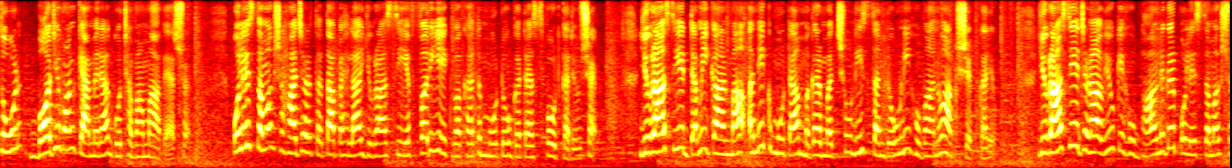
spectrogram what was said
સોળ બોડી વોર્ન કેમેરા ગોઠવવામાં આવ્યા છે. પોલીસ સમક્ષ હાજર થતા પહેલા યુવરાજસિંહે ફરી એક વખત મોટો ઘટસ્ફોટ કર્યો છે. યુવરાજસિંહે ડમી કાંડમાં અનેક મોટા મગરમચ્છોની સંડોવણી હોવાનો આક્ષેપ કર્યો. યુવરાજસિંહે જણાવ્યું કે, હું ભાવનગર પોલીસ સમક્ષ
